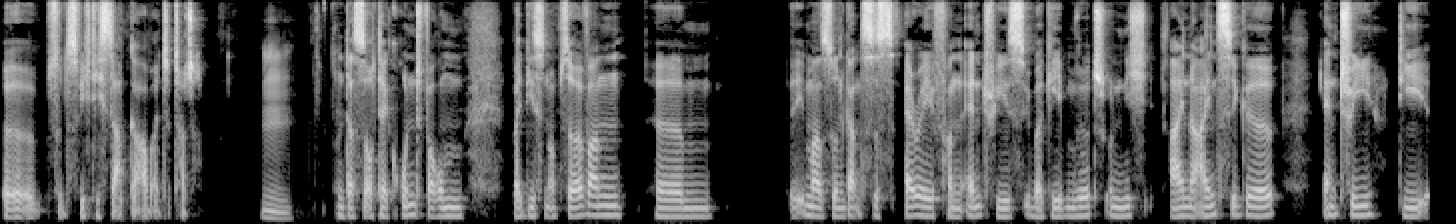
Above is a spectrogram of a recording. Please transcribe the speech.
äh, so das Wichtigste abgearbeitet hat. Hm. Und das ist auch der Grund, warum bei diesen Observern ähm, immer so ein ganzes Array von Entries übergeben wird und nicht eine einzige Entry, die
